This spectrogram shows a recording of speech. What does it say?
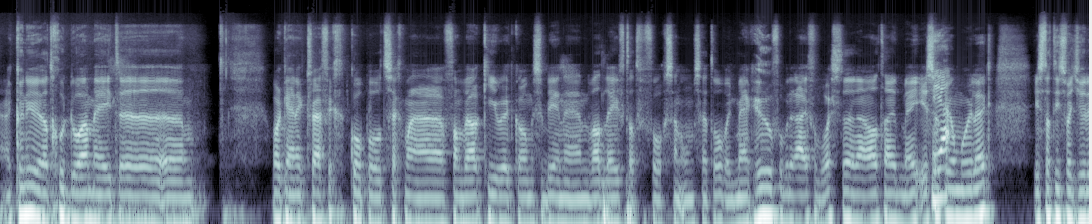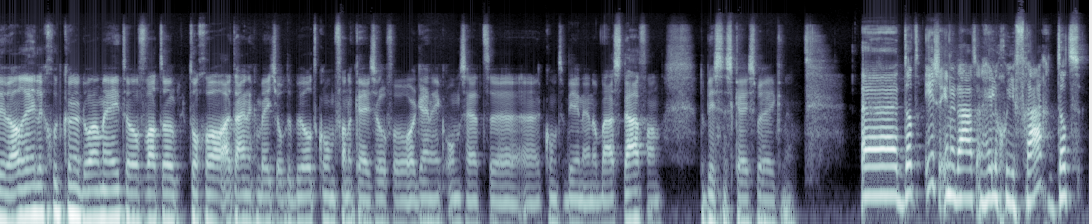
ja, kunnen jullie dat goed doormeten? Um, organic traffic gekoppeld, zeg maar, van welk keyword komen ze binnen en wat levert dat vervolgens aan omzet op? Ik merk heel veel bedrijven worstelen daar altijd mee. Is ook ja. heel moeilijk. Is dat iets wat jullie wel redelijk goed kunnen doormeten? Of wat ook toch wel uiteindelijk een beetje op de bult komt van oké, zoveel organic omzet uh, uh, komt er binnen en op basis daarvan de business case berekenen? Uh, dat is inderdaad een hele goede vraag. Dat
